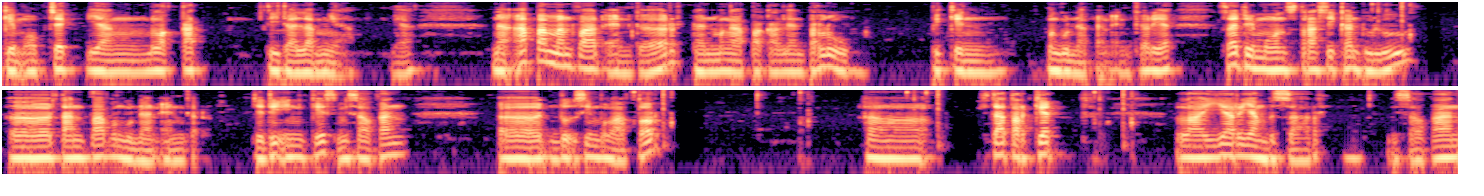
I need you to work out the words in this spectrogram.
game object yang melekat di dalamnya. Ya. Nah, apa manfaat Anchor dan mengapa kalian perlu bikin menggunakan Anchor ya? Saya demonstrasikan dulu uh, tanpa penggunaan Anchor. Jadi in case misalkan uh, untuk simulator uh, kita target layar yang besar. Misalkan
